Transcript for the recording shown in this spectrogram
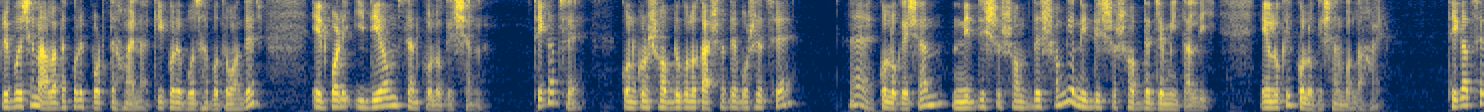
প্রেপোজিশন আলাদা করে পড়তে হয় না, কি করে বোঝাবো তোমাদের? এরপরে ইডিয়মস অ্যান্ড কোলোকেশন ঠিক আছে? কোন কোন শব্দগুলো কার সাথে বসেছে? হ্যাঁ কোলোকেশন নির্দিষ্ট শব্দের সঙ্গে নির্দিষ্ট শব্দের যে মিতালি, এগুলোকে কোলোকেশন বলা হয়, ঠিক আছে?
